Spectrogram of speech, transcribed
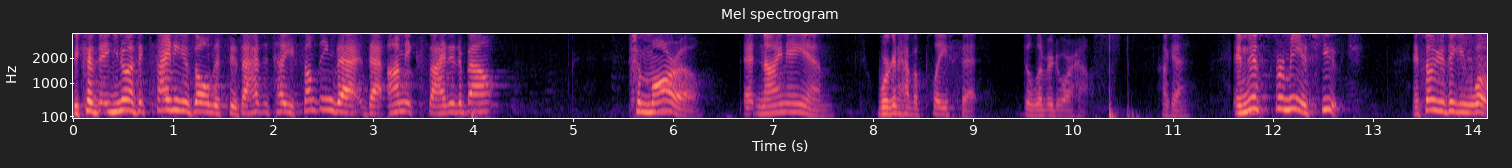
because, you know, as exciting as all this is, I have to tell you something that, that I'm excited about. Tomorrow at 9 a.m., we're going to have a play set delivered to our house. Okay? And this, for me, is huge. And some of you are thinking, whoa,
